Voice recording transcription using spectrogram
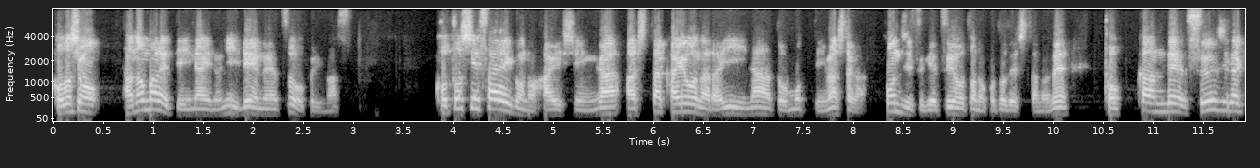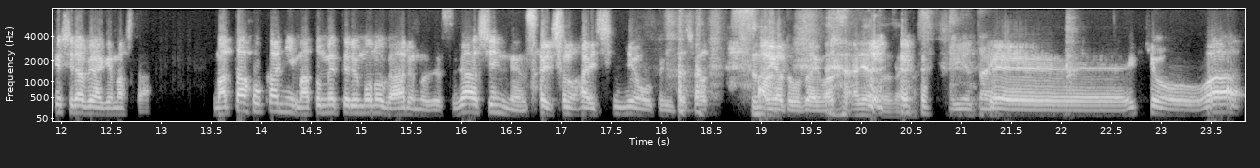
今年も頼まれていないのに例のやつを送ります。今年最後の配信が明日火曜ならいいなと思っていましたが、本日月曜とのことでしたので、特感で数字だけ調べ上げました。また他にまとめてるものがあるのですが、新年最初の配信にお送りいたします。すまんありがとうございます。ありがとうございます。え ありがたい。ー今日は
